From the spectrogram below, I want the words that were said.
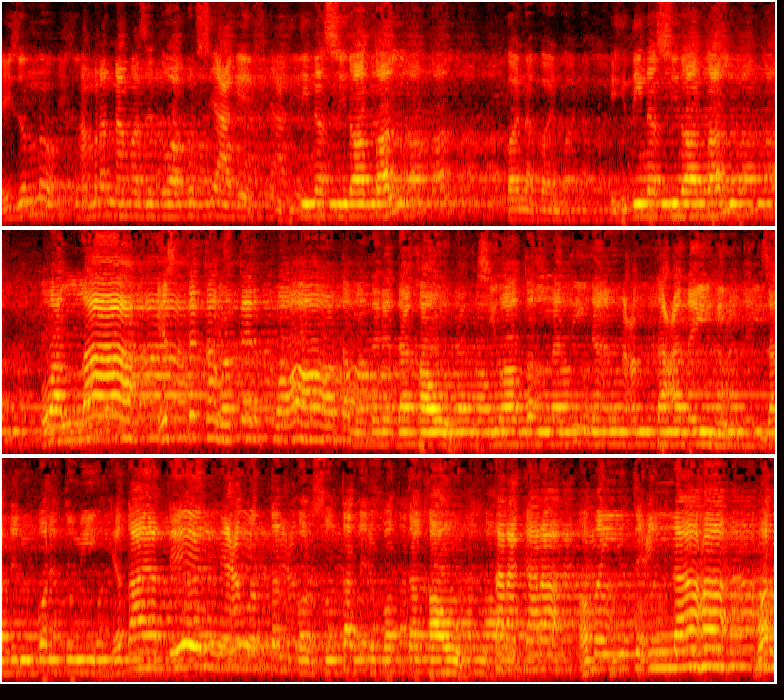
এই জন্য আমরা নামাজে দোয়া করছি আগে, ইহদিনা সিরাতাল কয় না কয় না? ইহদিনা সিরাতাল ও আল্লাহ ইস্তেকামতের পথ আমাদের দেখাও। সিরাতাল লাযিনা আন'আমতা আলাইহিম, যাদের উপরে তুমি হেদায়েতের নিয়ামত দান করছ, তাদের পথ দেখাও। তারা কারা? আমাইয়ুতিল্লাহা ওয়ার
